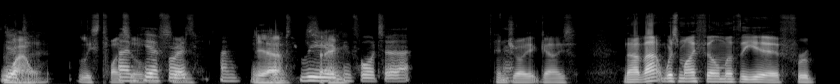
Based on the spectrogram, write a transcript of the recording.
Wow. At least twice I'm over. here for so it. I'm, Yeah, I'm really same. looking forward to that. Enjoy it, guys. Now that was my film of the year for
